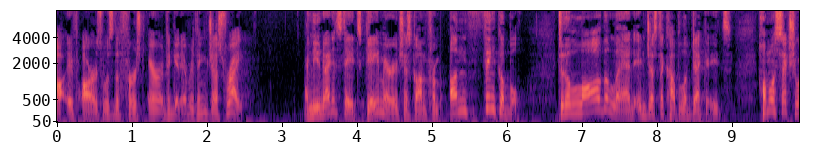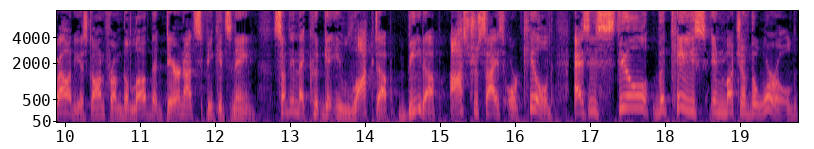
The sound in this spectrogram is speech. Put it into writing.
uh, if ours was the first era to get everything just right. In the United States, gay marriage has gone from unthinkable to the law of the land in just a couple of decades. Homosexuality has gone from the love that dare not speak its name, something that could get you locked up, beat up, ostracized, or killed, as is still the case in much of the world,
